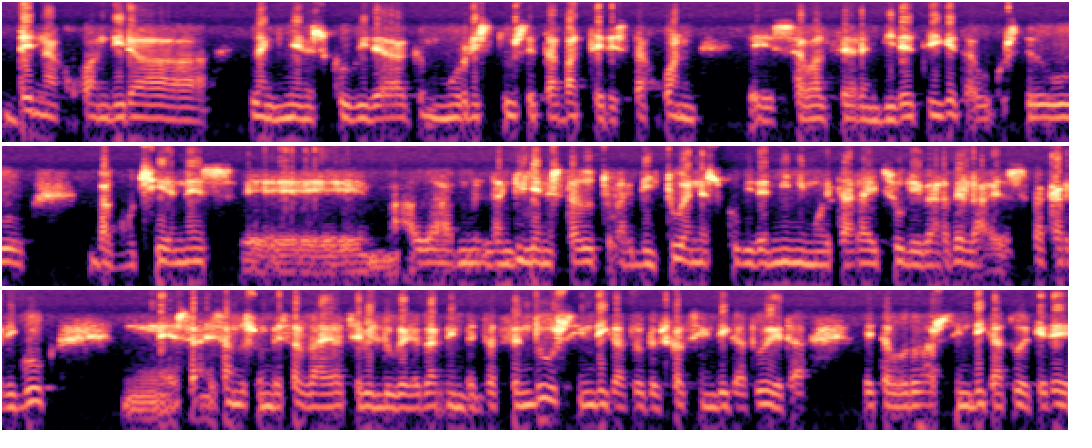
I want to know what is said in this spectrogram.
denak joan dira langileen eskubideak murriztuz eta bat ere ez da joan e, zabaltzearen bidetik eta guk uste dugu bak gutxienez e, ala, langileen estatutuak dituen eskubide minimo eta araitzuli behar dela ez bakarrik guk esan, esan duzun bezala EH Bildu bere berdin bentatzen du sindikatuek, euskal sindikatuek eta eta oroar sindikatuek ere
